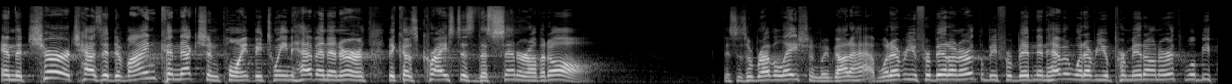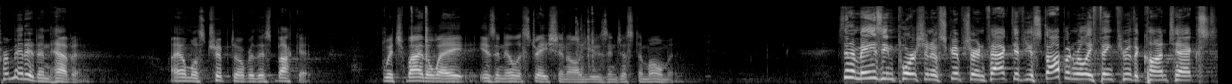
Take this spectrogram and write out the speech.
And the church has a divine connection point between heaven and earth because Christ is the center of it all. This is a revelation we've got to have. Whatever you forbid on earth will be forbidden in heaven. Whatever you permit on earth will be permitted in heaven. I almost tripped over this bucket, which, by the way, is an illustration I'll use in just a moment. It's an amazing portion of Scripture. In fact, if you stop and really think through the context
